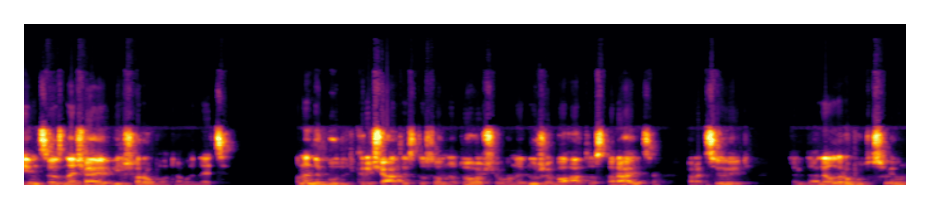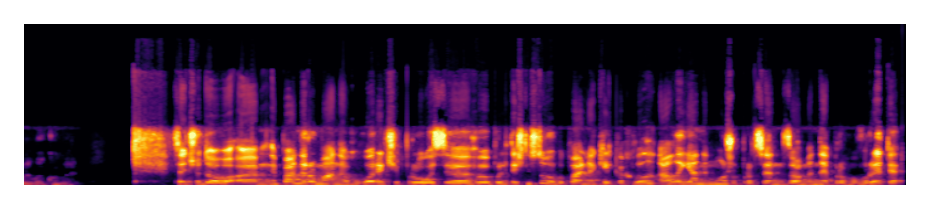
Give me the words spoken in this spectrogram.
тим це означає більша робота ведеться. Вони не будуть кричати стосовно того, що вони дуже багато стараються, працюють і так далі, але роботу свою не виконують. Це чудово, Е, пане Романе. Говорячи про ось е, геополітичні суви, буквально кілька хвилин, але я не можу про це з вами не проговорити,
